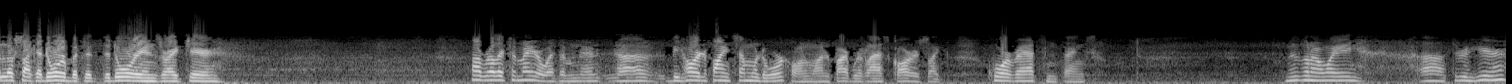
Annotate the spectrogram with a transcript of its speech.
it looks like a door, but the, the door ends right there not really familiar with them. And uh, it'd be hard to find someone to work on one fiberglass cars like Corvettes and things. Moving our way uh, through here.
